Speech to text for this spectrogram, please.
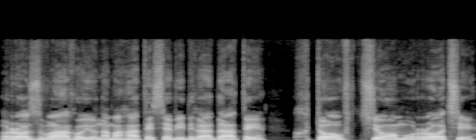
розвагою намагатися відгадати, хто в цьому році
